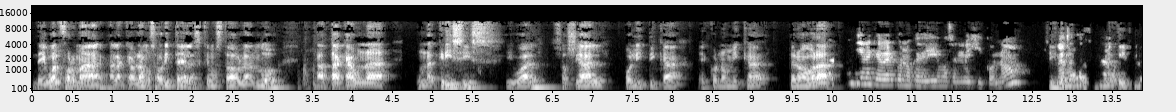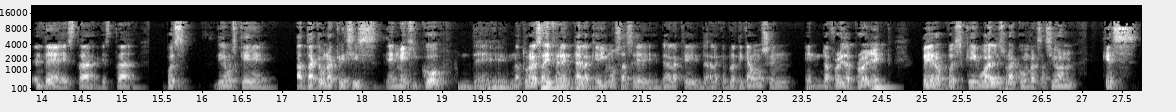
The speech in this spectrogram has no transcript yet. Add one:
de igual forma a la que hablamos ahorita y a las que hemos estado hablando, ataca una, una crisis igual, social, política, económica, pero ahora... Tiene que ver con lo que vivimos en México, ¿no? Sí, de manera diferente esta, esta, pues digamos que ataca una crisis en México de naturaleza diferente a la que vimos hace, a la que, a la que platicamos en, en The Florida Project, pero pues que igual es una conversación que es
